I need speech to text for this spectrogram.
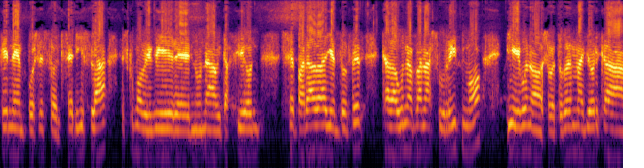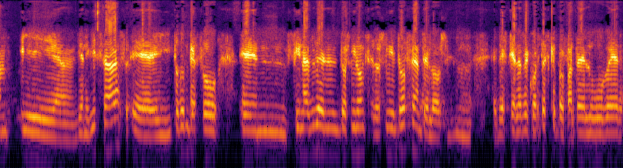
tienen, pues eso, el ser isla es como vivir en una habitación separada y entonces cada una van a su ritmo y bueno, sobre todo en Mallorca y, eh, en Ibiza eh, y todo empezó en finales del 2011-2012 ante los mm, bestiales recortes que por parte del Uber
